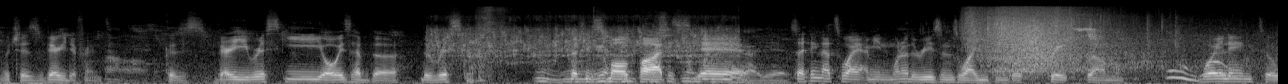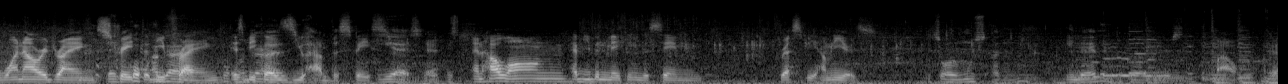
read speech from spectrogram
which is very different. Oo. Because very risky, you always have the, the risk of Mm, especially yung- small pots. process ng Yeah, yeah, yeah. So I think that's why, I mean, one of the reasons why you can go straight from boiling to one hour drying straight to cook deep frying is because you have the space. Yes. Yeah. And how long have you been making the same recipe? How many years? It's almost, ano na, 11 to 12 years. Wow. Okay.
